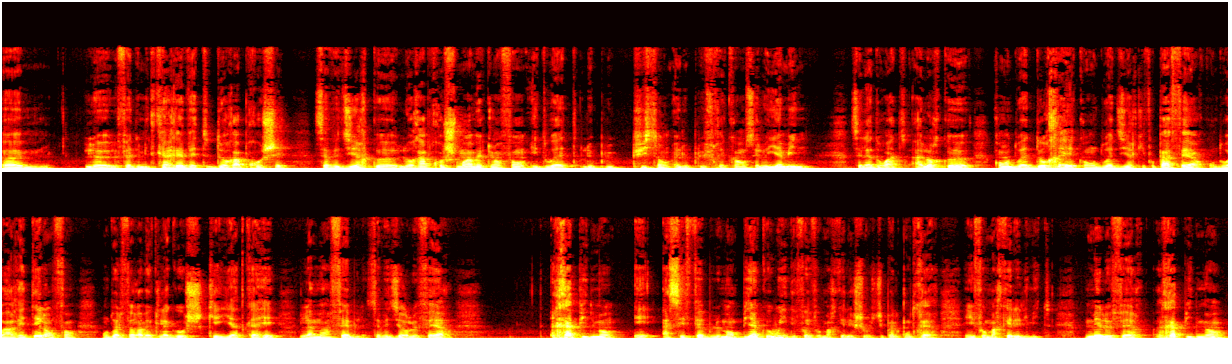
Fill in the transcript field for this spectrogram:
euh, le, fait de mitkarevet, de rapprocher. Ça veut dire que le rapprochement avec l'enfant, il doit être le plus puissant et le plus fréquent, c'est le yamin c'est la droite. Alors que quand on doit dorer, quand on doit dire qu'il ne faut pas faire, qu'on doit arrêter l'enfant, on doit le faire avec la gauche, qui est la main faible. Ça veut dire le faire rapidement et assez faiblement, bien que oui, des fois il faut marquer les choses, je dis pas le contraire, et il faut marquer les limites, mais le faire rapidement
